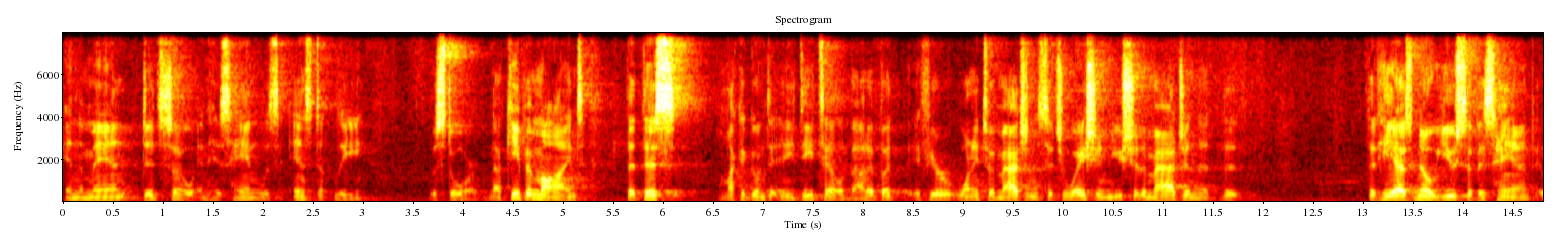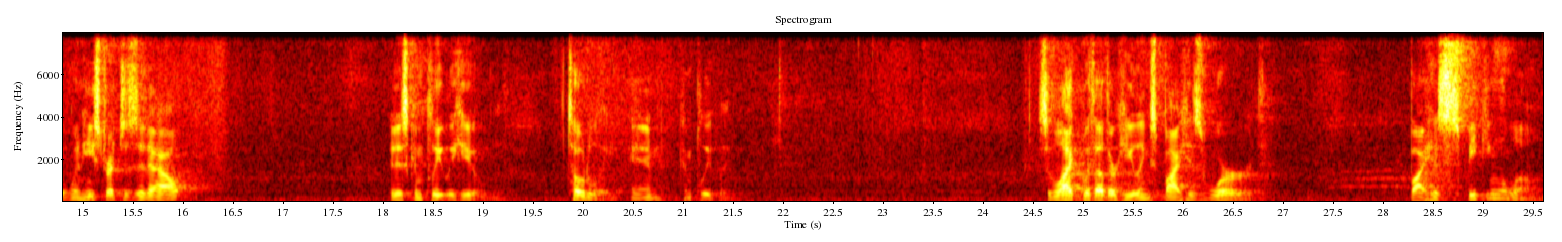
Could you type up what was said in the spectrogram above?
And the man did so, and his hand was instantly restored. Now, keep in mind that this, I'm not going to go into any detail about it, but if you're wanting to imagine the situation, you should imagine that, the, that he has no use of his hand, and when he stretches it out, it is completely healed, totally and completely. So, like with other healings, by his word, by his speaking alone,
